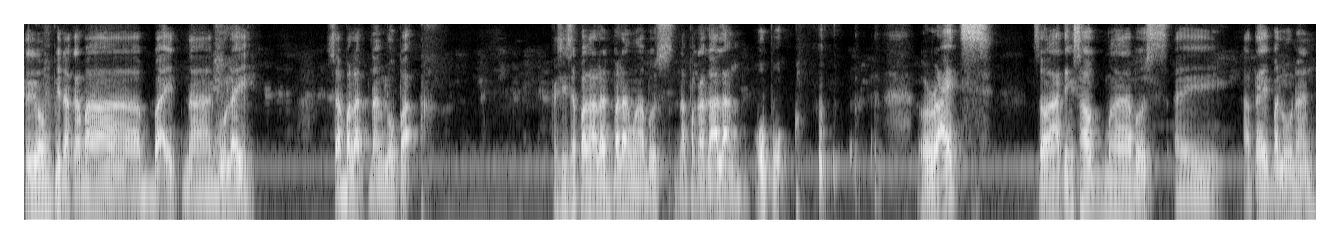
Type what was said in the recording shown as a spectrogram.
Ito yung pinakamabait na gulay sa balat ng lupa. Kasi sa pangalan pa lang mga boss, napakagalang. Opo. Alright. So ang ating sahog mga boss ay atay balunan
